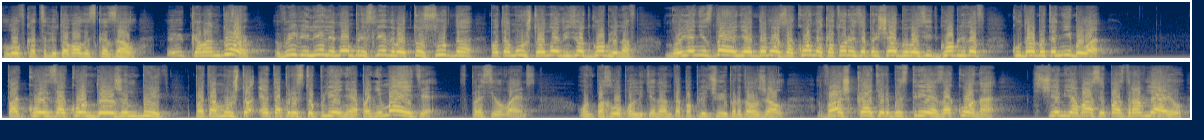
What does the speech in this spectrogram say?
ловко отсалютовал и сказал, «Э, «Командор, вы велели нам преследовать то судно, потому что оно везет гоблинов, но я не знаю ни одного закона, который запрещал бы возить гоблинов куда бы то ни было». «Такой закон должен быть, потому что это преступление, понимаете?» – спросил Ваймс. Он похлопал лейтенанта по плечу и продолжал, «Ваш катер быстрее закона, с чем я вас и поздравляю.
